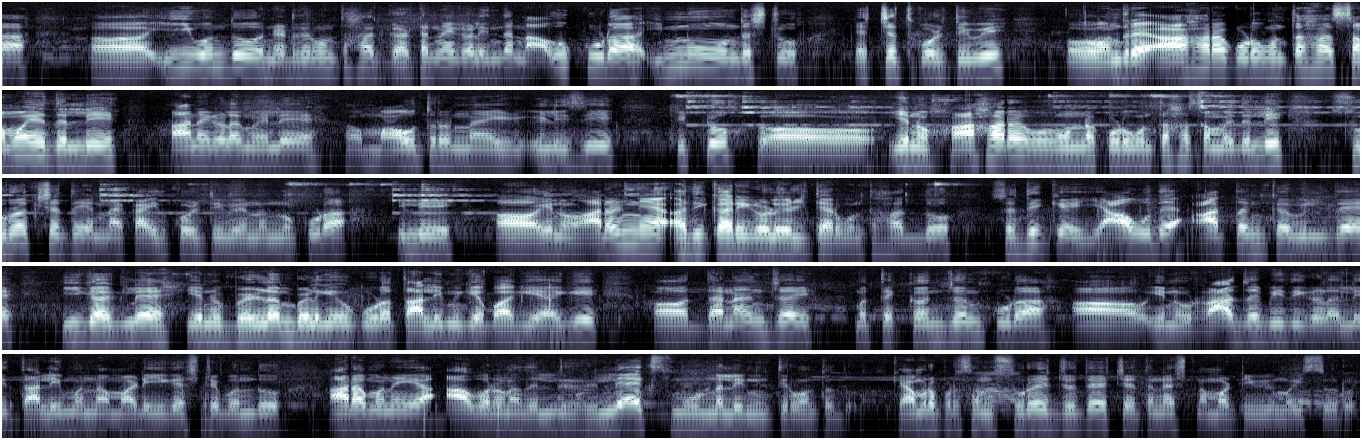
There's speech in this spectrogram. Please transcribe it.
ಈ ಒಂದು ನಡೆದಿರುವಂತಹ ಘಟನೆಗಳಿಂದ ನಾವು ಕೂಡ ಇನ್ನೂ ಒಂದಷ್ಟು ಎಚ್ಚೆತ್ಕೊಳ್ತೀವಿ. ಅಂದರೆ ಆಹಾರ ಕೊಡುವಂತಹ ಸಮಯದಲ್ಲಿ ಆನೆಗಳ ಮೇಲೆ ಮಾವುತರನ್ನು ಇಳಿಸಿ ಇಟ್ಟು ಏನು ಆಹಾರವನ್ನು ಕೊಡುವಂತಹ ಸಮಯದಲ್ಲಿ ಸುರಕ್ಷತೆಯನ್ನು ಕಾಯ್ದುಕೊಳ್ತೀವಿ ಅನ್ನೋದನ್ನು ಕೂಡ ಇಲ್ಲಿ ಏನು ಅರಣ್ಯ ಅಧಿಕಾರಿಗಳು ಹೇಳ್ತಾ ಇರುವಂತಹದ್ದು. ಸದ್ಯಕ್ಕೆ ಯಾವುದೇ ಆತಂಕವಿಲ್ಲದೆ ಈಗಾಗಲೇ ಏನು ಬೆಳ್ಳಂ ಬೆಳಗ್ಗೆಯೂ ಕೂಡ ತಾಲೀಮಿಗೆ ಭಾಗಿಯಾಗಿ ಧನಂಜಯ್ ಮತ್ತು ಕಂಜನ್ ಕೂಡ ಏನು ರಾಜಬೀದಿಗಳಲ್ಲಿ ತಾಲೀಮನ್ನು ಮಾಡಿ ಈಗಷ್ಟೇ ಬಂದು ಅರಮನೆಯ ಆವರಣದಲ್ಲಿ ರಿಲ್ಯಾಕ್ಸ್ ಮೂಡ್ನಲ್ಲಿ ನಿಂತಿರುವಂಥದ್ದು ಕ್ಯಾಮ್ರಾ ಪರ್ಸನ್ ಸುರೇಶ್ ಜೊತೆ ಚೇತನೇಶ್ ನಮ್ಮ ಟಿ ವಿ ಮೈಸೂರು.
